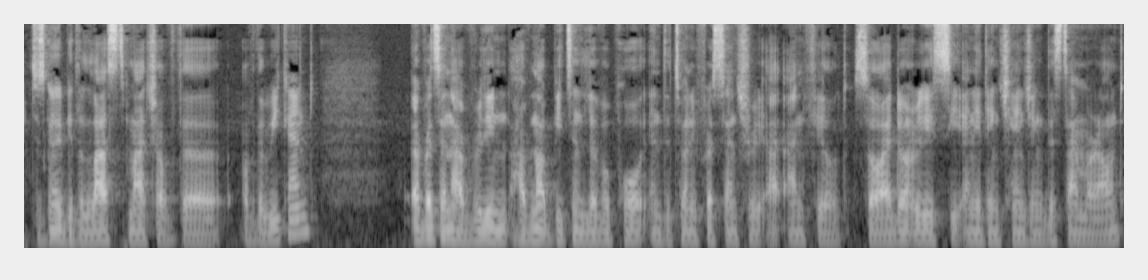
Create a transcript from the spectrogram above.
which is going to be the last match of the of the weekend. Everton have really have not beaten Liverpool in the 21st century at Anfield, so I don't really see anything changing this time around.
